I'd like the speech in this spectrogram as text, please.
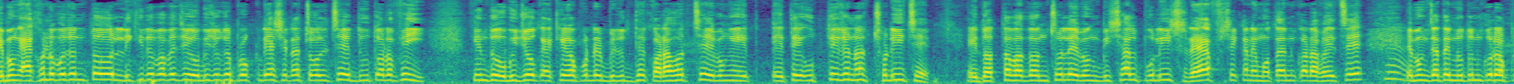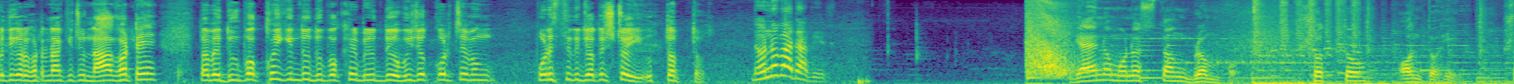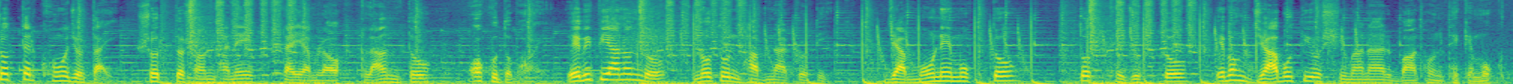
এবং এখনও পর্যন্ত লিখিতভাবে যে অভিযোগের প্রক্রিয়া সেটা চলছে দু তরফেই কিন্তু অভিযোগ একে অপরের বিরুদ্ধে করা হচ্ছে এবং এতে উত্তেজনা ছড়িয়েছে এই দত্তাবাদ অঞ্চলে এবং বিশাল পুলিশ র্যাফ সেখানে মোতায়েন করা হয়েছে এবং যাতে নতুন করে অপ্রীতিকর ঘটনা কিছু না ঘটে তবে দুপক্ষই কিন্তু দুপক্ষের বিরুদ্ধে অভিযোগ করছে এবং পরিস্থিতি যথেষ্টই উত্তপ্ত। ধন্যবাদ আবির। জ্ঞান মনস্তং ব্রহ্ম সত্য অন্তহীন। সত্যের খোঁজও তাই সত্য সন্ধানে তাই আমরা অক্লান্ত অকুতভয় এবিপি আনন্দ নতুন ভাবনার প্রতীক যা মনে মুক্ত তথ্যে যুক্ত এবং যাবতীয় সীমানার বাঁধন থেকে মুক্ত।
